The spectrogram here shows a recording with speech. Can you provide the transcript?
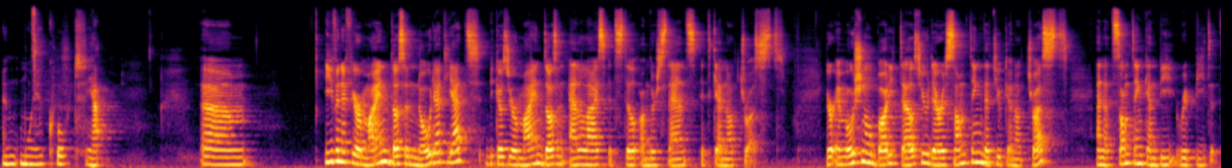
Een mooie quote. Ja. Ehm, even if your mind doesn't know that yet, because your mind doesn't analyze, it still understands, it cannot trust. Your emotional body tells you there is something that you cannot trust, and that something can be repeated.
